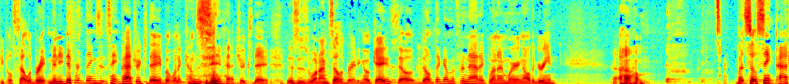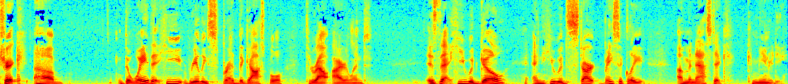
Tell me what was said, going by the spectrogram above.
People celebrate many different things at St. Patrick's Day, but when it comes to St. Patrick's Day, this is what I'm celebrating, okay? So don't think I'm a fanatic when I'm wearing all the green. Um, but so St. Patrick, uh, the way that he really spread the gospel throughout Ireland is that he would go and he would start basically a monastic community.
